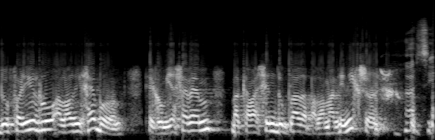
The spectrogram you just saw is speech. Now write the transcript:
d'oferir-lo a l'Audie Hepburn, que com ja sabem va acabar sent doblada per la Marty Nixon. Ah, sí?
